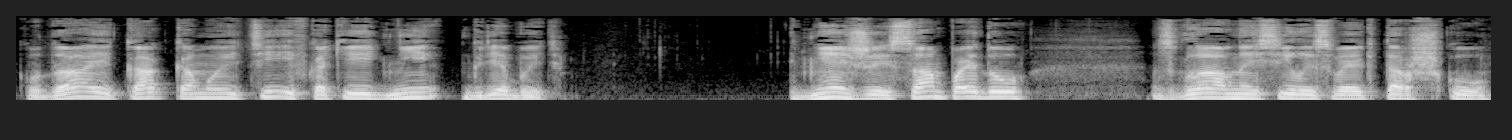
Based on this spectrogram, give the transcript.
куда и как кому идти и в какие дни где быть. Дней же и сам пойду с главной силой своей к Торжку,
